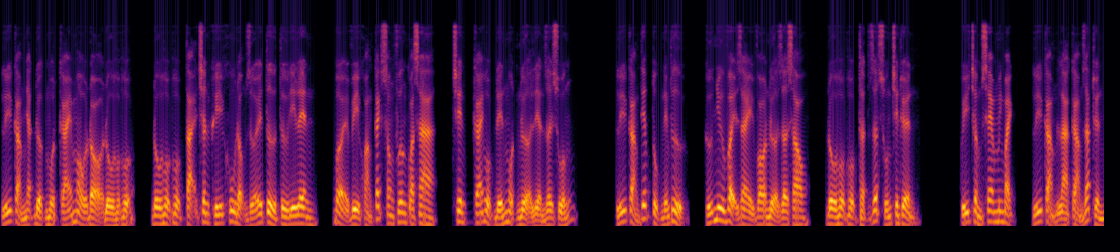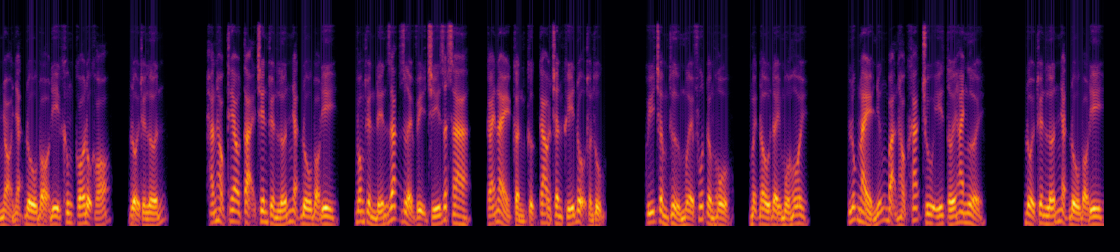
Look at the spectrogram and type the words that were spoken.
lý cảm nhặt được một cái màu đỏ đồ hộp hộp, đồ hộp hộp tại chân khí khu động dưới từ từ đi lên, bởi vì khoảng cách song phương quá xa, trên cái hộp đến một nửa liền rơi xuống. Lý cảm tiếp tục nếm thử, cứ như vậy dày vò nửa giờ sau, đồ hộp hộp thật rất xuống trên thuyền. Quý trầm xem minh bạch, lý cảm là cảm giác thuyền nhỏ nhặt đồ bỏ đi không có độ khó, đội thuyền lớn hắn học theo tại trên thuyền lớn nhặt đồ bỏ đi bong thuyền đến rác rưởi vị trí rất xa, cái này cần cực cao chân khí độ thuần thục. Quý trầm thử mười phút đồng hồ, mệt đầu đầy mồ hôi. Lúc này những bạn học khác chú ý tới hai người. Đội thuyền lớn nhặt đồ bỏ đi.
